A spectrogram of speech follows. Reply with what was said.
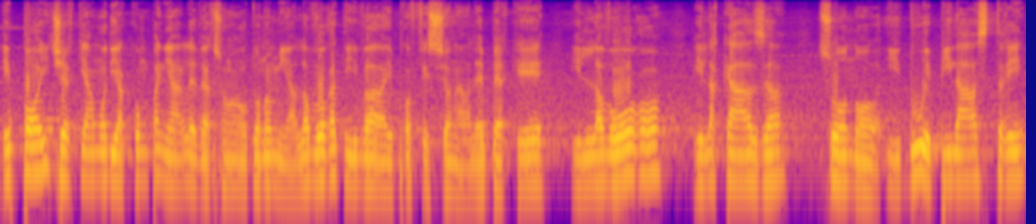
e poi cerchiamo di accompagnarle verso un'autonomia lavorativa e professionale perché il lavoro e la casa sono i due pilastri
